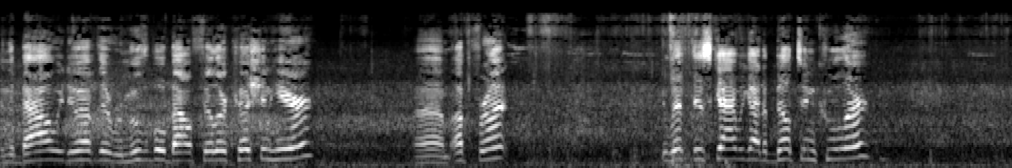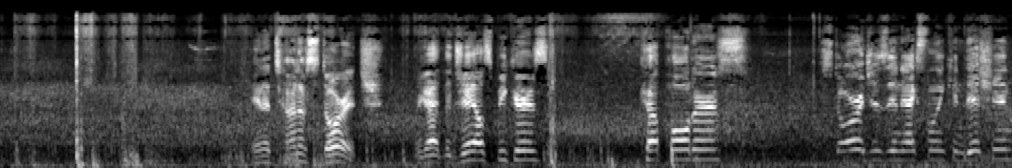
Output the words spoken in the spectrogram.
In the bow, we do have the removable bow filler cushion here. Um, up front, you lift this guy, we got a built-in cooler. And a ton of storage. We got the JL speakers, cup holders, storage is in excellent condition.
